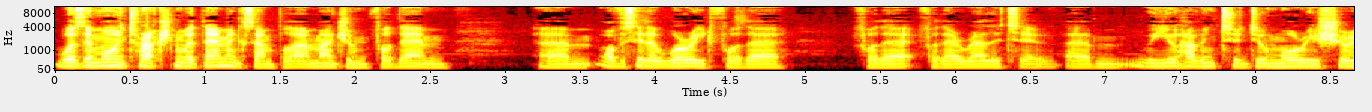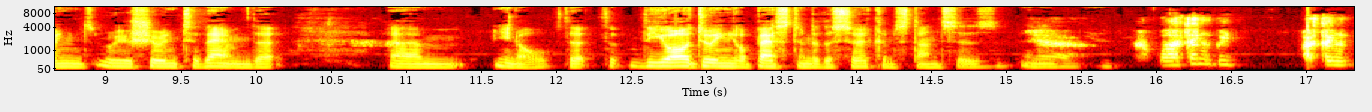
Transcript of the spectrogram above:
was there more interaction with them? Example, I imagine for them, um, obviously they're worried for their for their for their relative. Um, were you having to do more reassuring reassuring to them that um, you know that, that you are doing your best under the circumstances? know? Yeah. Well, I think we, I think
